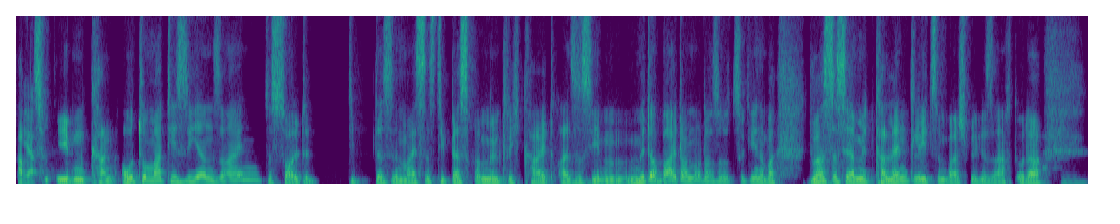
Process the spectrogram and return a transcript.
Abzugeben ja. kann automatisieren sein. Das sollte die, das ist meistens die bessere Möglichkeit, als es eben Mitarbeitern oder so zu gehen. Aber du hast es ja mit Calendly zum Beispiel gesagt oder mhm.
